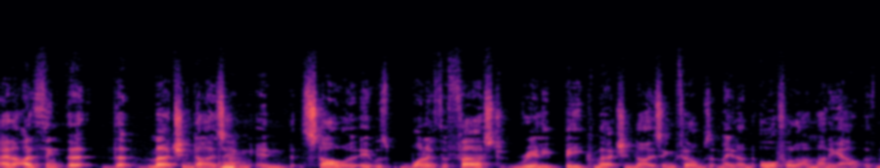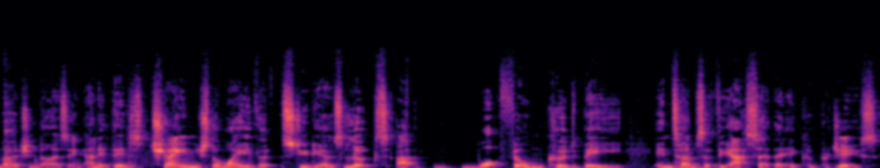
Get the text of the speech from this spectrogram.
And I think that that merchandising in Star Wars it was one of the first really big merchandising films that made an awful lot of money out of merchandising, and it did change the way that studios looked at what film could be in terms of the asset that it could produce.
